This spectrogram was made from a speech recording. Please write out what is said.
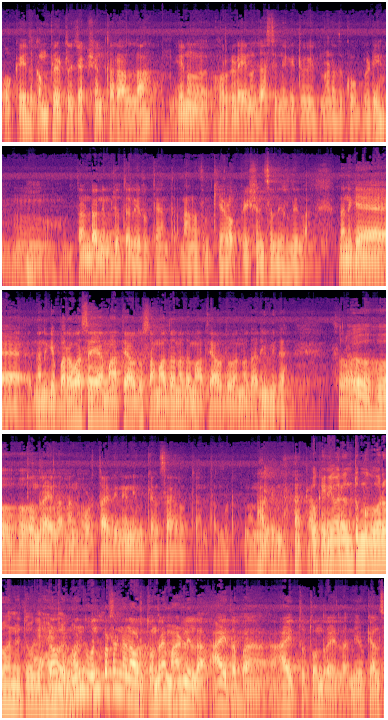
ಓಕೆ ಇದು ಕಂಪ್ಲೀಟ್ ರಿಜೆಕ್ಷನ್ ಥರ ಅಲ್ಲ. ಏನು, ಹೊರಗಡೆ ಏನು ಜಾಸ್ತಿ ನೆಗೆಟಿವ್ ಇದು ಮಾಡೋದಕ್ಕೆ ಹೋಗ್ಬೇಡಿ. ತಂಡ ನಿಮ್ಮ ಜೊತೇಲಿ ಇರುತ್ತೆ ಅಂತ. ನಾನು ಅದನ್ನು ಕೇಳೋ ಪೇಷನ್ಸಲ್ಲಿ ಇರಲಿಲ್ಲ. ನನಗೆ ನನಗೆ ಭರವಸೆಯ ಮಾತು ಯಾವುದು, ಸಮಾಧಾನದ ಮಾತು ಯಾವುದು ಅನ್ನೋದು ಅರಿವಿದೆ. ಸೊ ತೊಂದರೆ ಇಲ್ಲ ನಾನು ಹೊಡ್ತಾ ಇದ್ದೀನಿ ನಿಮ್ಮ ಕೆಲಸ ಇರುತ್ತೆ ಅಂತ ಅಂದ್ಬಿಟ್ಟು ನಾನು ಅಲ್ಲಿಂದ ಓಕೆ ನೀವು ಅದನ್ನು ತುಂಬ ಗೌರವಾನ್ವಿತವಾಗಿ ಒಂದು ಒಂದು ಪರ್ಸೆಂಟ್ ನಾನು ಅವ್ರಿಗೆ ತೊಂದರೆ ಮಾಡಲಿಲ್ಲ. ಆಯ್ತಪ್ಪ ಆಯಿತು ತೊಂದರೆ ಇಲ್ಲ. ನೀವು ಕೆಲಸ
